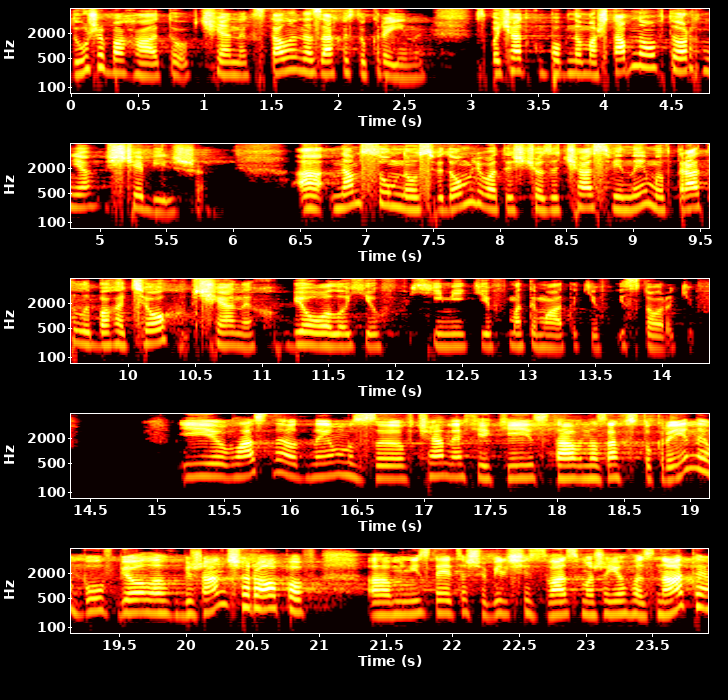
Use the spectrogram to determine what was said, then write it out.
дуже багато вчених стали на захист України. З початком повномасштабного вторгнення ще більше. А нам сумно усвідомлювати, що за час війни ми втратили багатьох вчених біологів, хіміків, математиків, істориків. І власне одним з вчених, який став на захист України, був біолог Біжан Шаропов. Е, Мені здається, що більшість з вас може його знати.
